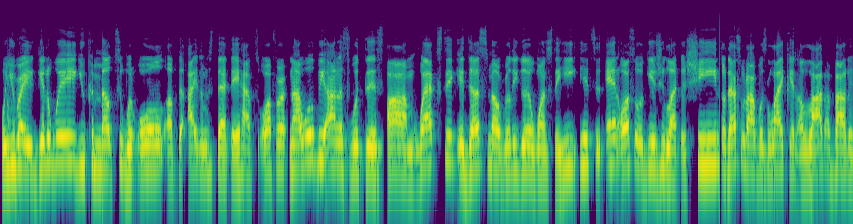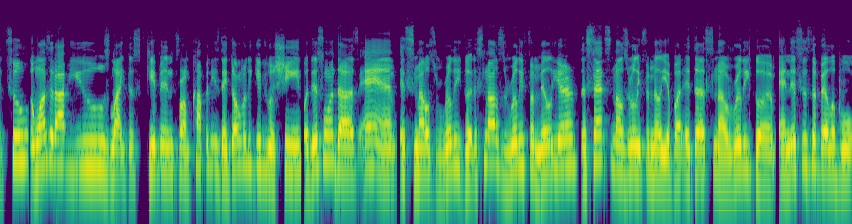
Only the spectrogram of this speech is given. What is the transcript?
when you're ready to get a wig, you can melt it with all of the items that they have to offer. Now I will be honest with this um, wax stick. It does smell really good once the heat hits it. And also it gives you like a sheen. So that's what I was liking a lot about it too. The ones that I've used, like just given from companies, they don't really give you a sheen, but this one does. And it smells really good. It smells really familiar. The scent smells really familiar, but it does smell really good. And this is available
